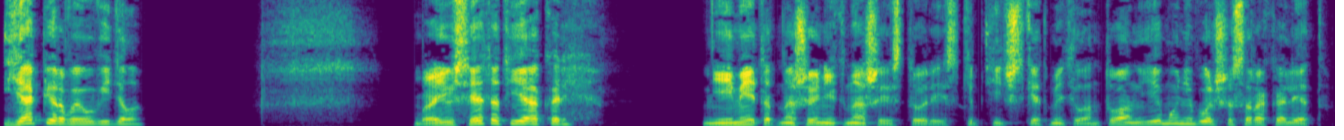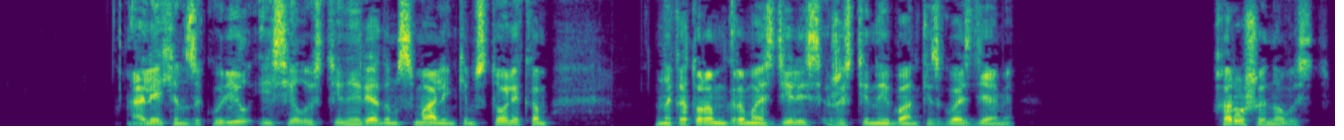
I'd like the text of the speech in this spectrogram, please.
Я первая увидела. Боюсь, этот якорь не имеет отношения к нашей истории, скептически отметил Антуан. Ему не больше сорока лет. Олехин закурил и сел у стены рядом с маленьким столиком, на котором громоздились жестяные банки с гвоздями. Хорошая новость.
